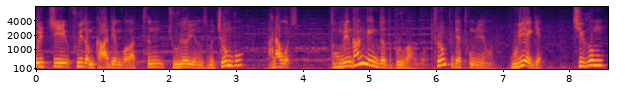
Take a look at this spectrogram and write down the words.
을지 프리덤 가디언과 같은 주요 연습은 전부 안 하고 있습니다. 동맹 관계인데도 불구하고 트럼프 대통령은 우리에게 지금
